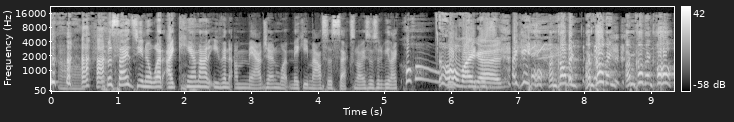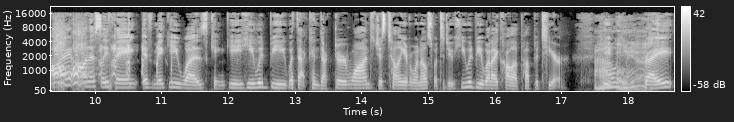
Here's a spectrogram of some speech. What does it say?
Oh. Besides, you know what? I cannot even imagine what Mickey Mouse's sex noises would be like. Oh my I just- I can't. I'm coming. I'm coming. I'm coming. Oh, I honestly think if Mickey was kinky, he would be with that conductor wand, just telling everyone else what to do. He would be what I call a puppeteer. Oh, Oh, yeah. yeah. right?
